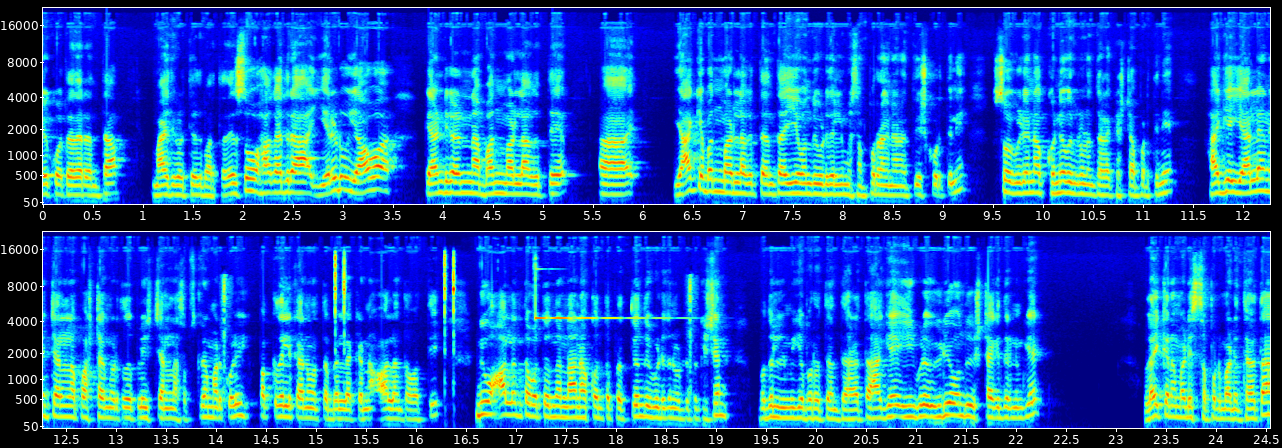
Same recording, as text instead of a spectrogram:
ಕೇಳ್ಕೊತಾ ಇದಾರೆ ಅಂತ ಮಾಹಿತಿಗಳು ತಿಳಿದು ಬರ್ತದೆ ಸೊ ಹಾಗಾದ್ರೆ ಆ ಎರಡು ಯಾವ ಗ್ಯಾರಂಟಿಗಳನ್ನ ಬಂದ್ ಮಾಡಲಾಗುತ್ತೆ? ಯಾಕೆ ಬಂದ್ ಮಾಡಲಾಗುತ್ತೆ ಅಂತ ಈ ಒಂದು ವಿಡಿಯೋದಲ್ಲಿ ನಿಮಗೆ ಸಂಪೂರ್ಣವಾಗಿ ನಾನು ತಿಳಿಸ್ಕೊಡ್ತೀನಿ. ಸೊ ವಿಡಿಯೋನ ಕೊನೆವರೆಗೂ ಅಂತ ಹೇಳಕ್ಕೆ ಇಷ್ಟಪಡ್ತೀನಿ ಹಾಗೆ ಯಾರೆಲ್ಲ ಚಾನಲ್ನ ಫಸ್ಟ್ ಟೈಮ್ ಇರ್ತದೆ ಪ್ಲೀಸ್ ಚಾನಲ್ನ ಸಬ್ಸ್ಕ್ರೈಬ್ ಮಾಡ್ಕೊಳ್ಳಿ. ಪಕ್ಕದಲ್ಲಿ ಕಾಣುವಂಥ ಬೆಲ್ ಐಕನ್ನ ಆಲ್ ಅಂತ ಒತ್ತಿ. ನೀವು ಆಲ್ ಅಂತ ಒತ್ತೊಂದು ನಾನು ಹಾಕುವಂಥ ಪ್ರತಿಯೊಂದು ವಿಡಿಯೋದ ನೋಟಿಫಿಕೇಶನ್ ಮೊದಲು ನಿಮಗೆ ಬರುತ್ತೆ ಅಂತ ಹೇಳ್ತಾ. ಹಾಗೆ ಈ ವಿಡಿಯೋ ವಿಡಿಯೋ ಒಂದು ಇಷ್ಟ ಆಗಿದ್ರೆ ನಿಮಗೆ ಲೈಕನ್ನು ಮಾಡಿ ಸಪೋರ್ಟ್ ಮಾಡಿ ಅಂತ ಹೇಳ್ತಾ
